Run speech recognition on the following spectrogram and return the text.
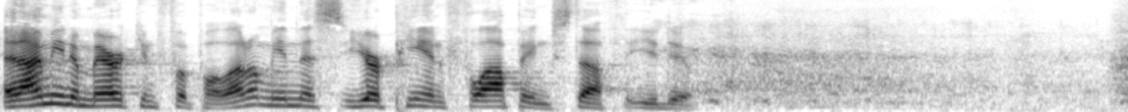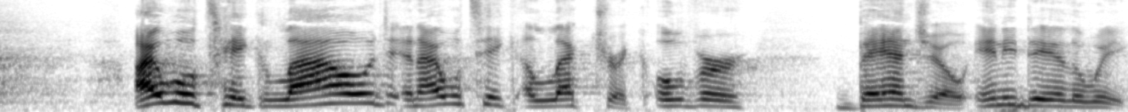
And I mean American football. I don't mean this European flopping stuff that you do. I will take loud and I will take electric over banjo any day of the week.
